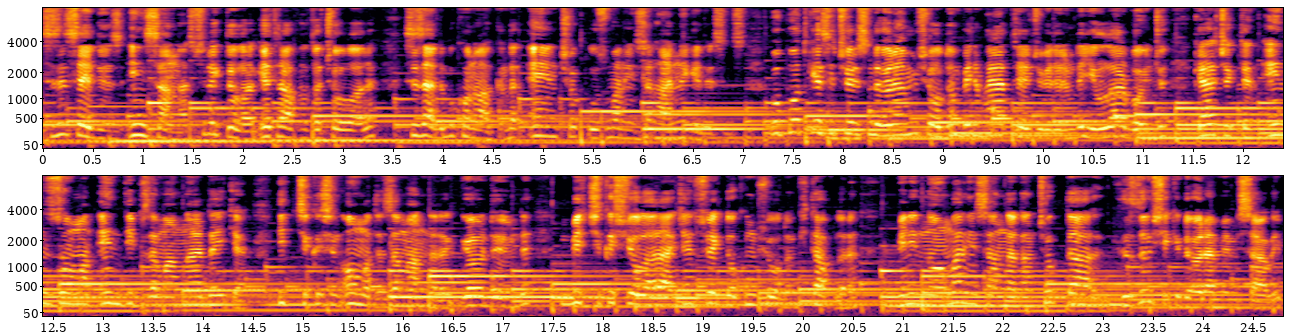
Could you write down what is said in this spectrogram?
sizin sevdiğiniz insanlar sürekli olarak etrafınızda çoğalarak sizler de bu konu hakkında en çok uzman insan haline gelirsiniz. Bu podcast içerisinde öğrenmiş olduğum benim hayat tecrübelerimde yıllar boyunca gerçekten en zaman, en dip zamanlardayken hiç çıkışın olmadığı zamanları gördüğümde bir çıkış yolu ararken sürekli okumuş olduğum kitapların beni normal insanlardan çok daha hızlı bir şekilde öğrenmemi sağlayıp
